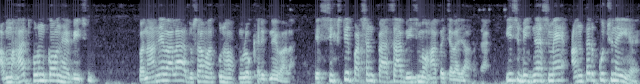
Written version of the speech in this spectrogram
अब महत्वपूर्ण कौन है बीच में? बनाने वाला, दूसरा महत्वपूर्ण हम लोग खरीदने वाला। ये सिक्सटी परसेंट पैसा बीच में वहाँ पे चला जाता है। इस बिज़नेस में अंतर कुछ नहीं है।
